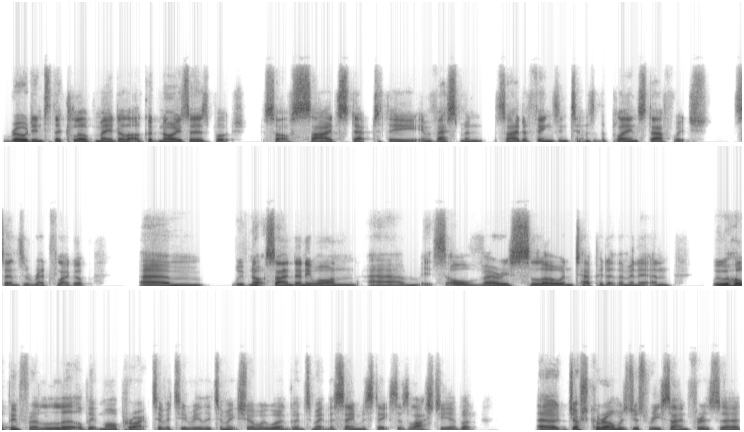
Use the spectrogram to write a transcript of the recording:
rode into the club, made a lot of good noises, but sort of sidestepped the investment side of things in terms of the playing staff, which sends a red flag up. Um, We've not signed anyone. Um, it's all very slow and tepid at the minute, and we were hoping for a little bit more proactivity, really, to make sure we weren't going to make the same mistakes as last year. But uh, Josh Koroma was just re-signed for us uh,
